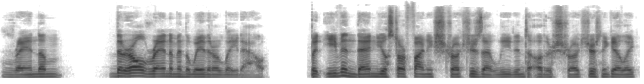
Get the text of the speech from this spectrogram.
random. They're all random in the way they're laid out. But even then, you'll start finding structures that lead into other structures and you get like,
